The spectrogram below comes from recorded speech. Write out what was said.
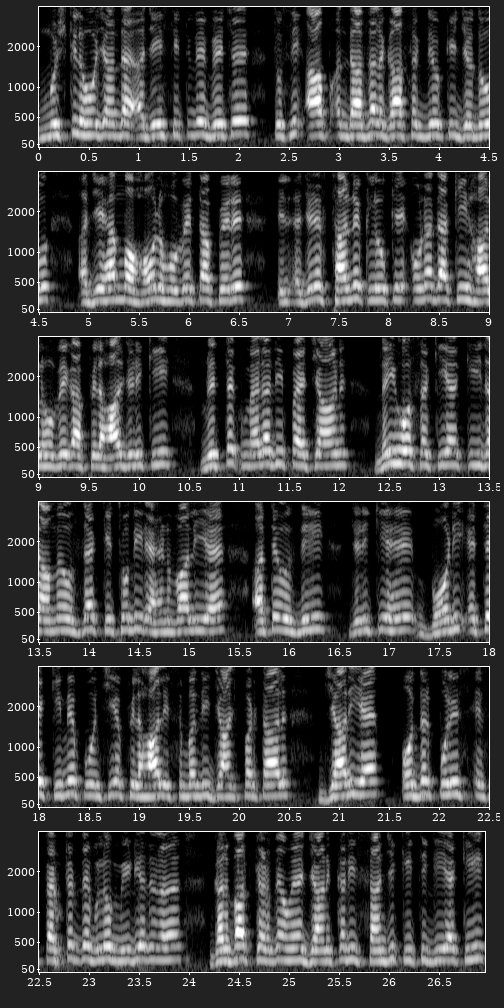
ਮੁਸ਼ਕਿਲ ਹੋ ਜਾਂਦਾ ਹੈ। ਅਜਿਹੀ ਸਥਿਤੀ ਦੇ ਵਿੱਚ ਤੁਸੀਂ ਆਪ ਅੰਦਾਜ਼ਾ ਲਗਾ ਸਕਦੇ ਹੋ ਕਿ ਜਦੋਂ ਅਜਿਹਾ ਮਾਹੌਲ ਹੋਵੇ ਤਾਂ ਫਿਰ ਜਿਹੜੇ ਸਥਾਨਕ ਲੋਕ ਨੇ, ਉਹਨਾਂ ਦਾ ਕੀ ਹਾਲ ਹੋਵੇਗਾ? ਫਿਲਹਾਲ ਜਿਹੜੀ ਕਿ ਮ੍ਰਿਤਕ ਮਹਿਲਾ ਦੀ ਪਹਿਚਾਣ ਨਹੀਂ ਹੋ ਸਕੀ ਹੈ। ਕੀ ਨਾਮ ਹੈ ਉਸਦਾ? ਕਿੱਥੋਂ ਦੀ ਰਹਿਣ ਵਾਲੀ ਹੈ? ਅਤੇ ਉਸਦੀ ਜਿਹੜੀ ਕਿ ਇਹ ਬੋਡੀ ਇੱਥੇ ਕਿਵੇਂ ਪਹੁੰਚੀ ਹੈ? ਫਿਲਹਾਲ ਇਸ ਸੰਬੰਧੀ ਜਾਂਚ ਪੜਤਾਲ ਜਾਰੀ ਹੈ। ਉਧਰ ਪੁਲਿਸ ਇੰਸਪੈਕਟਰ ਦੇ ਵੱਲੋਂ ਮੀਡੀਆ ਦੇ ਨਾਲ ਗੱਲਬਾਤ ਕਰਦਿਆਂ ਹੋਇਆ ਜਾਣਕਾਰੀ ਸਾਂਝੀ ਕੀਤੀ ਗਈ ਹੈ ਕਿ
